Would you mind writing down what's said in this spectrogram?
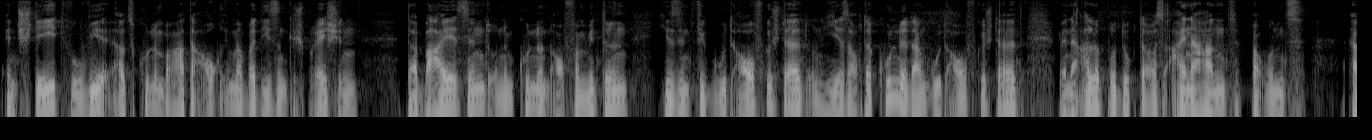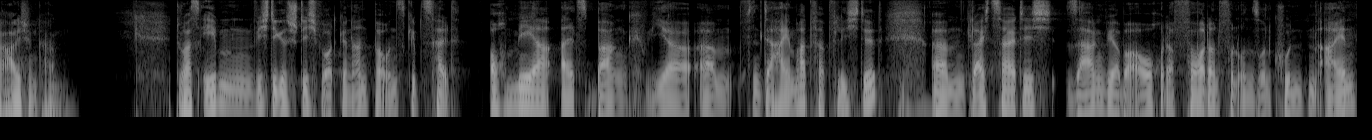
entsteht, wo wir als Kundenberater auch immer bei diesen Gesprächen dabei sind und dem Kunden auch vermitteln, hier sind wir gut aufgestellt und hier ist auch der Kunde dann gut aufgestellt, wenn er alle Produkte aus einer Hand bei uns erreichen kann. Du hast eben ein wichtiges Stichwort genannt. Bei uns gibt's halt auch mehr als Bank. Wir ähm, sind der Heimat verpflichtet. Ähm, gleichzeitig sagen wir aber auch oder fordern von unseren Kunden ein,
